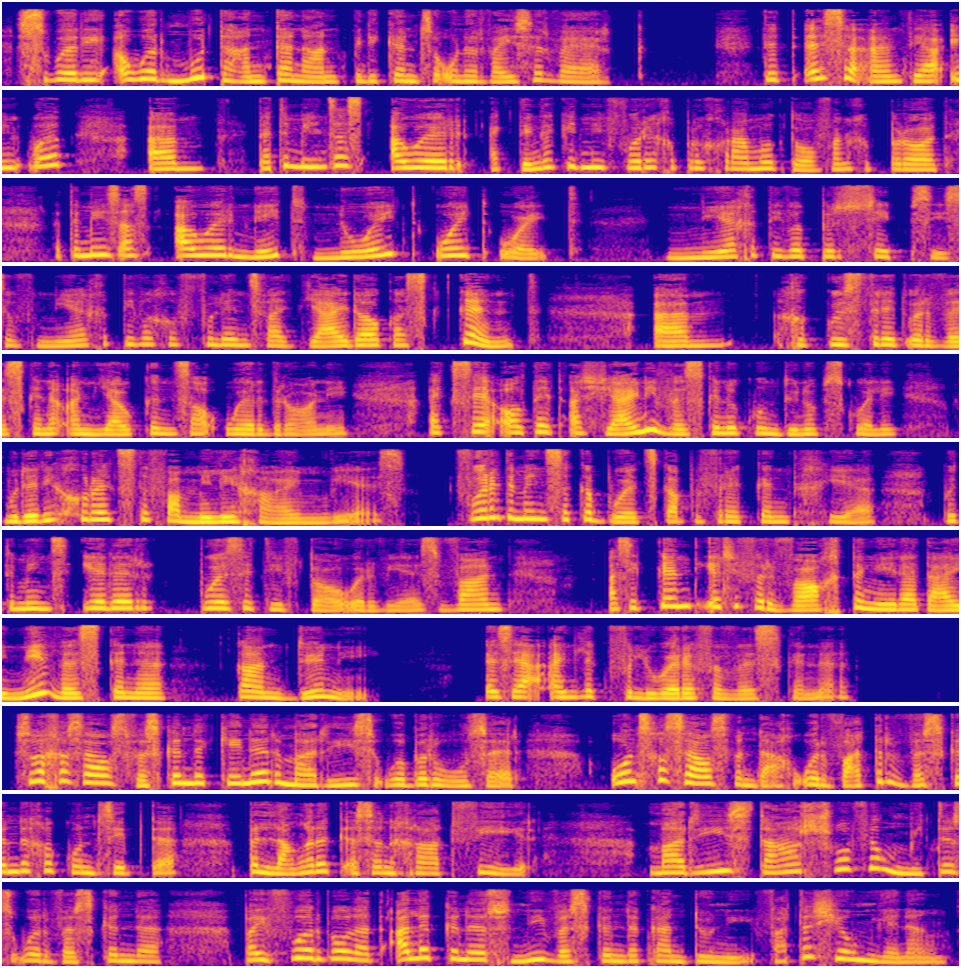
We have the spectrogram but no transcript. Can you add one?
So die ouer moet hand aan hand met die kind se onderwyser werk. Dit is 'n Anthea en ook um dat 'n mens as ouer, ek dink ek het in die vorige program ook daarvan gepraat, dat 'n mens as ouer net nooit ooit ooit negatiewe persepsies of negatiewe gevoelens wat jy dalk as kind um gekoester het oor wiskunde aan jou kind sal oordra nie. Ek sê altyd as jy nie wiskunde kon doen op skool nie, moet dit die grootste familiegeheim wees. Voordat 'n mens sulke boodskappe vir 'n kind gee, moet 'n mens eerder positief daaroor wees want As die kind eers die verwagting het dat hy nie wiskunde kan doen nie, is hy eintlik verlore vir wiskunde. So gesels wiskundekenner Maries Oberholzer. Ons gesels vandag oor watter wiskundige konsepte belangrik is in graad 4. Maries, daar soveel mites oor wiskunde, byvoorbeeld dat alle kinders nie wiskunde kan doen nie. Wat is jou mening?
